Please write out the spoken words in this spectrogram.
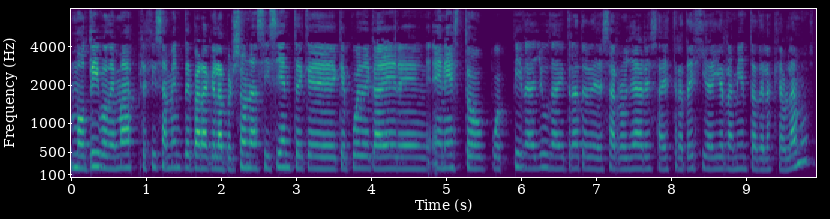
motivo de más precisamente para que la persona si siente que, puede caer en, en, esto, pues pida ayuda y trate de desarrollar esa estrategia y herramientas de las que hablamos.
